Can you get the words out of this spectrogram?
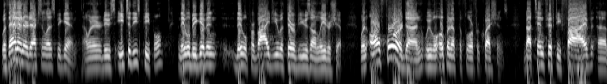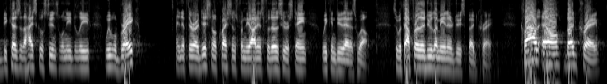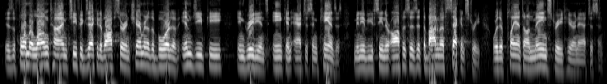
With that introduction, let us begin. I want to introduce each of these people, and they will be given, they will provide you with their views on leadership. When all four are done, we will open up the floor for questions. About 10.55, uh, because of the high school students will need to leave, we will break. And if there are additional questions from the audience for those who are staying, we can do that as well. So without further ado, let me introduce Bud Cray. Cloud L. Bud Cray is the former longtime Chief Executive Officer and Chairman of the Board of MGP Ingredients, Inc. in Atchison, Kansas. Many of you have seen their offices at the bottom of 2nd Street or their plant on Main Street here in Atchison.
